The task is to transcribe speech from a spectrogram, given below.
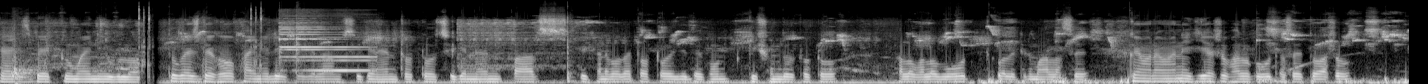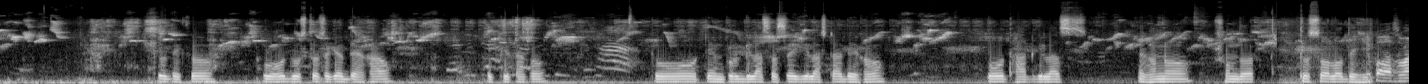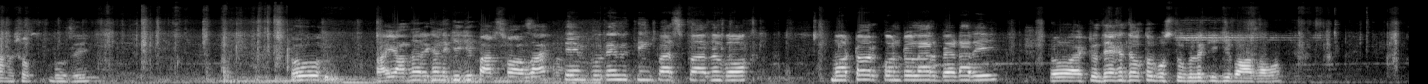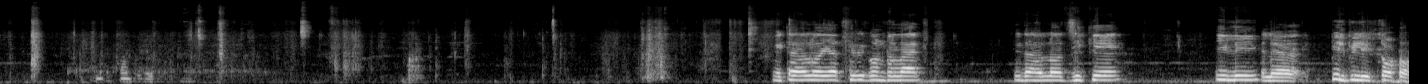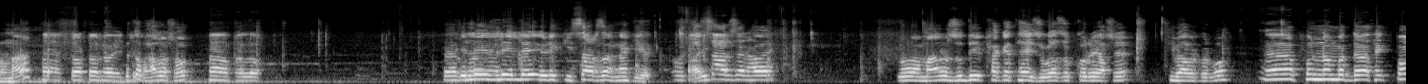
Guys back to my new blog তো guys দেখো finally এসে গেলাম সেকেন্ড হ্যান্ড টোটো সেকেন্ড হ্যান্ড পার্স এখানে পাবে টোটো, এই যে দেখুন, কি সুন্দর টোটো। ভালো ভালো, বহুত কোয়ালিটির মাল আছে। ক্যামেরাম্যান এগিয়ে আসো, ভালো বহুত আছে। তো আসো। তো দেখো, বহুত বস্তু আছে দেখাও। দেখতে থাকো। তো টেম্পুর গ্লাস আছে গ্লাসটা দেখো। বহুত হার্ড গ্লাস এখনও সুন্দর। তো চলো দেখি। আমি সব বলছি। তো ভাই আপনার এখানে কি কি পার্টস পাওয়া যায়? টেম্পুর এভরিথিং পার্টস পাওয়া যাব। মোটর কন্ট্রোলার ব্যাটারি তো একটু দেখে দাও তো বস্তুগুলো কি কি পাওয়া যাবে। এটা হলো এয়ার থ্রি কন্ট্রোলার এটা হলো জিকে ইলি পিলপিলি টটর না? হ্যাঁ টটর হয় এটা তো ভালো সব। হ্যাঁ ভালো। এলে এলে এলে এটা কি চার্জার নাকি? চার্জার হয়। তো মানুষ যদি ফাঁকে থাকে যোগাযোগ করে আসে কীভাবে করব? ফোন নম্বর দেওয়া থাকব।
